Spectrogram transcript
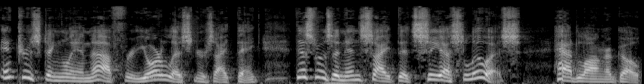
Interestingly enough, for your listeners, I think, this was an insight that C.S. Lewis had long ago.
